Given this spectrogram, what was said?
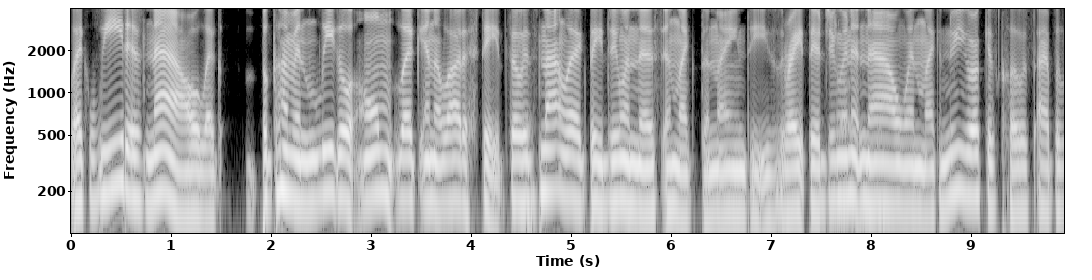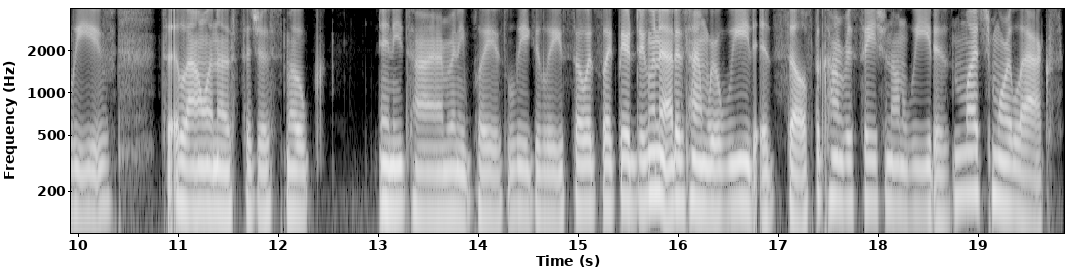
Like weed is now like becoming legal um, like in a lot of states. So it's not like they doing this in like the 90s, right? They're doing it now when like New York is close, I believe, to allowing us to just smoke anytime, any place legally. So it's like they're doing it at a time where weed itself, the conversation on weed is much more lax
